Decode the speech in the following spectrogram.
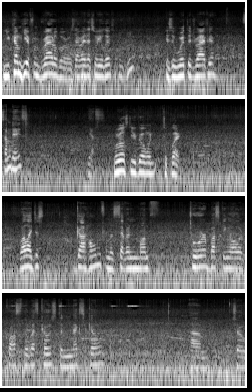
and you come here from Brattleboro, is that right? That's where you live? Mm-hmm. Is it worth the drive here? Some days, yes. Where else do you go when, to play? Well, I just got home from a seven-month tour, busking all across the West Coast and Mexico. Um, so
